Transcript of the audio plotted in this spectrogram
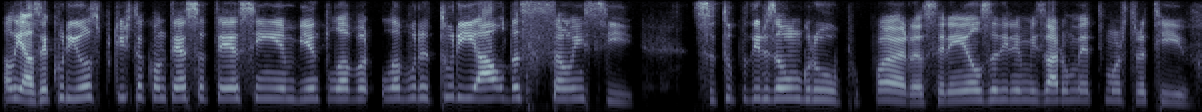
aliás, é curioso porque isto acontece até assim em ambiente labo- laboratorial da sessão em si. Se tu pedires a um grupo para serem eles a dinamizar o método demonstrativo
